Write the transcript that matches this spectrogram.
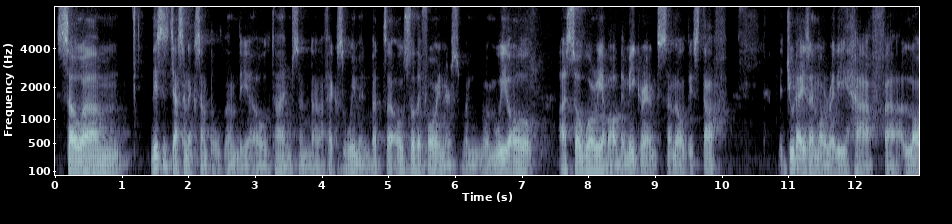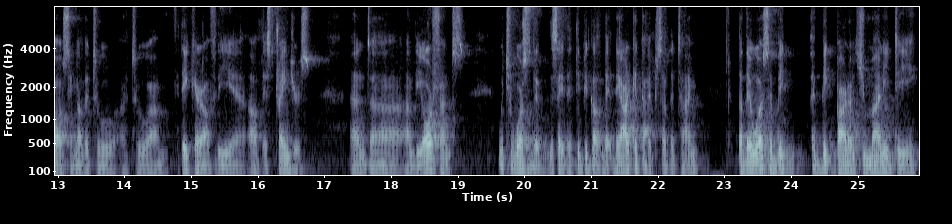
So um, this is just an example from the old times and that affects women, but uh, also the foreigners. When, when we all are so worried about the migrants and all this stuff, Judaism already have uh, laws in order to, uh, to um, take care of the, uh, of the strangers and, uh, and the orphans, which was, the, say, the typical, the, the archetypes at the time. But there was a big, a big part of humanity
